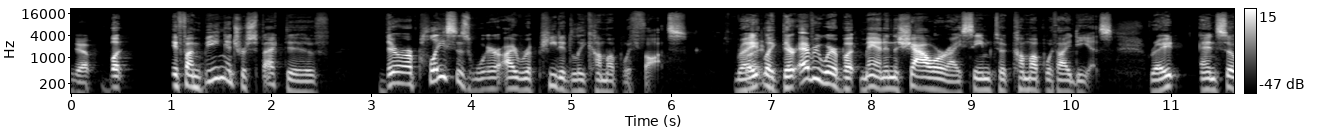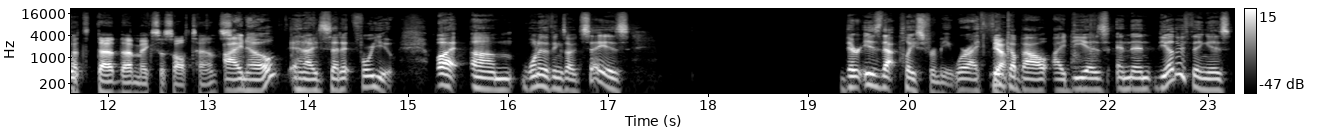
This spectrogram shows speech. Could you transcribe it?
Yep. But if I'm being introspective, there are places where I repeatedly come up with thoughts, right? Right. Like they're everywhere, but man, in the shower, I seem to come up with ideas, right? And so That's, that that makes us all tense. I know, and I said it for you. But um, one of the things I would say is there is that place for me where I think Yeah. about ideas. And then the other thing is,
